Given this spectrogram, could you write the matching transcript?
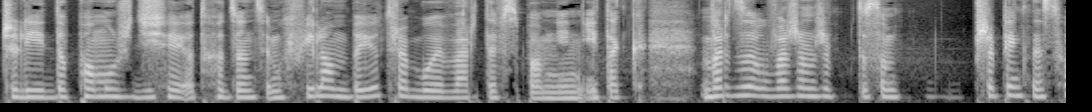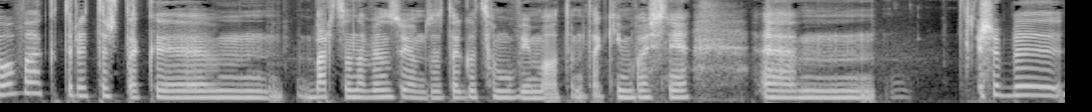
czyli dopomóż dzisiaj odchodzącym chwilom, by jutro były warte wspomnień. I tak bardzo uważam, że to są przepiękne słowa, które też tak ym, bardzo nawiązują do tego, co mówimy o tym takim właśnie, żeby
